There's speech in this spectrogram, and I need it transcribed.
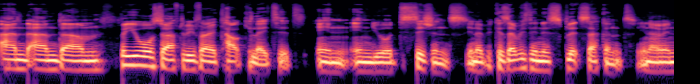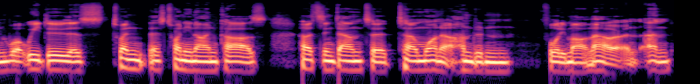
and and um, but you also have to be very calculated in in your decisions, you know, because everything is split second. You know, in what we do, there's twenty there's twenty nine cars hurtling down to turn one at 140 mile an hour, and and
